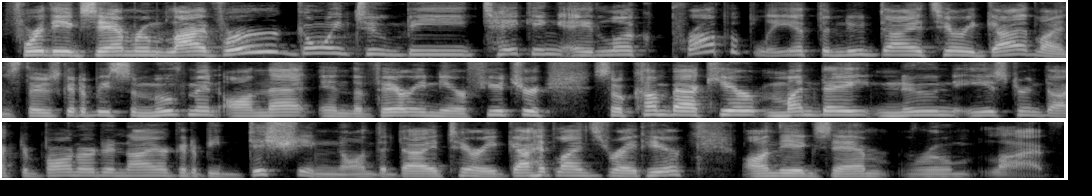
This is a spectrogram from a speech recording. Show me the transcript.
for the exam room live, we're going to be taking a look probably at the new dietary guidelines. There's going to be some movement on that in the very near future. So come back here Monday, noon Eastern. Dr. Barnard and I are going to be dishing on the dietary guidelines right here on the exam room live.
